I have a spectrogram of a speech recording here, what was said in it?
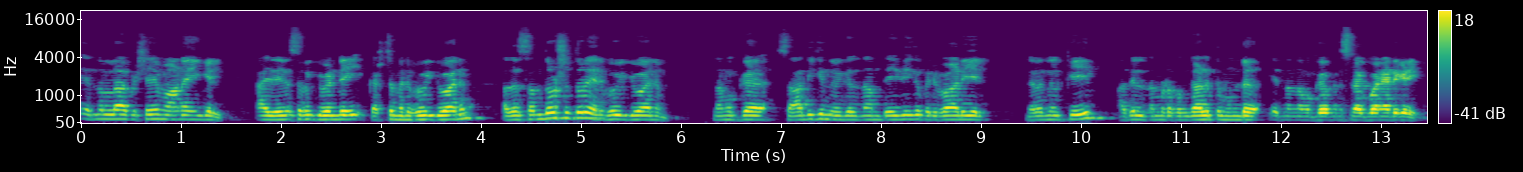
എന്നുള്ള വിഷയമാണ് എങ്കിൽ ആ ദൈവസഭയ്ക്ക് വേണ്ടി കഷ്ടം അനുഭവിക്കുവാനും അത് സന്തോഷത്തോടെ അനുഭവിക്കുവാനും നമുക്ക് സാധിക്കുന്നുവെങ്കിൽ നാം ദൈവിക പരിപാടിയിൽ നിലനിൽക്കുകയും അതിൽ നമ്മുടെ പങ്കാളിത്തമുണ്ട് എന്ന് നമുക്ക് മനസ്സിലാക്കുവാനായിട്ട് കഴിയും.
